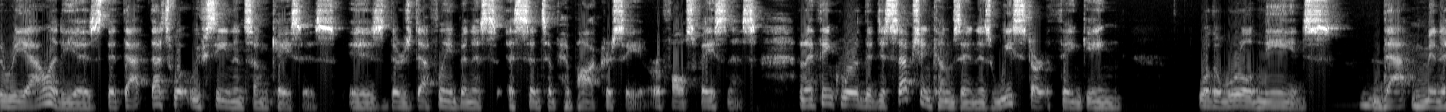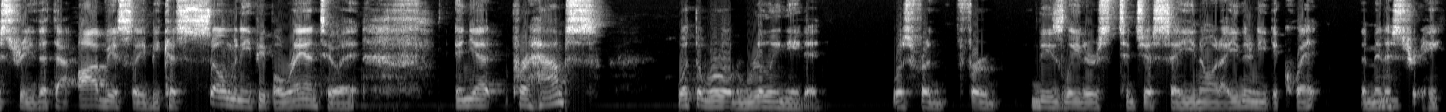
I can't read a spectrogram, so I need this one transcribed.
the reality is that, that that's what we've seen in some cases is there's definitely been a, a sense of hypocrisy or false faceness and i think where the deception comes in is we start thinking well the world needs that ministry that that obviously because so many people ran to it and yet perhaps what the world really needed was for for these leaders to just say you know what i either need to quit the ministry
